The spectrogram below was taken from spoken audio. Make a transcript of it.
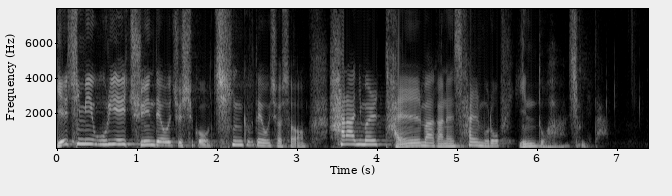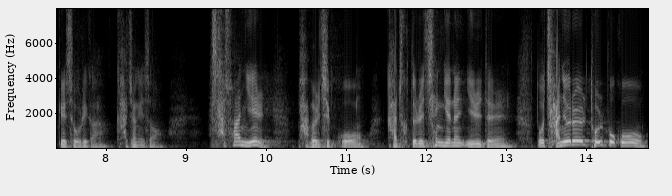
예수님이 우리의 주인 되어 주시고 친구 되어 오셔서 하나님을 닮아가는 삶으로 인도하십니다. 그래서 우리가 가정에서 사소한 일, 밥을 짓고 가족들을 챙기는 일들, 또 자녀를 돌보고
